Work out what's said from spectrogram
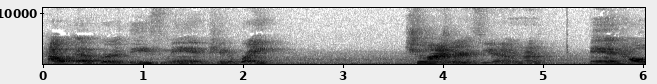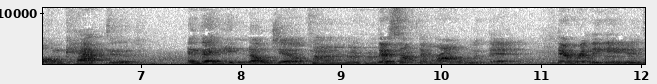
However, these men can rape children Minors, yeah. And hold them captive, and they get no jail time. Mhm. There's something wrong with that. There really Mhm. is.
